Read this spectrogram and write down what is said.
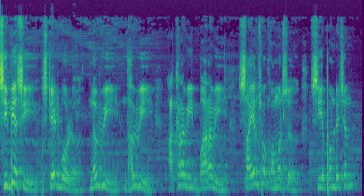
C B S E state board नववी दहावी अकरावी बारावी सायन्स व commerce C A foundation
